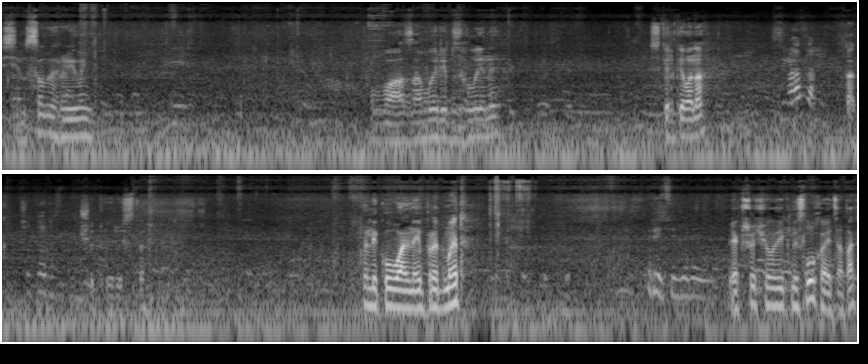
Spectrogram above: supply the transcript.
700 гривень. Ваза, виріб з глини. Скільки вона? Ваза? Так. 400. 400. Лікувальний предмет. Якщо чоловік не слухається, так?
